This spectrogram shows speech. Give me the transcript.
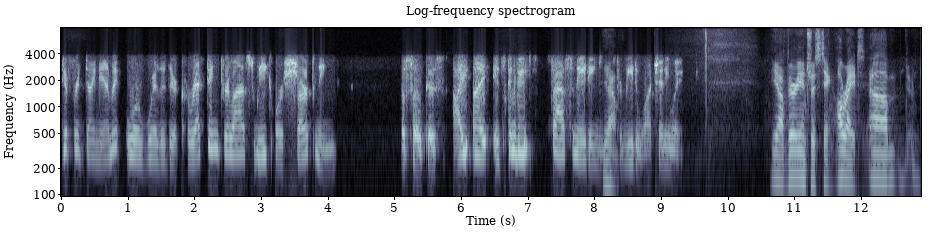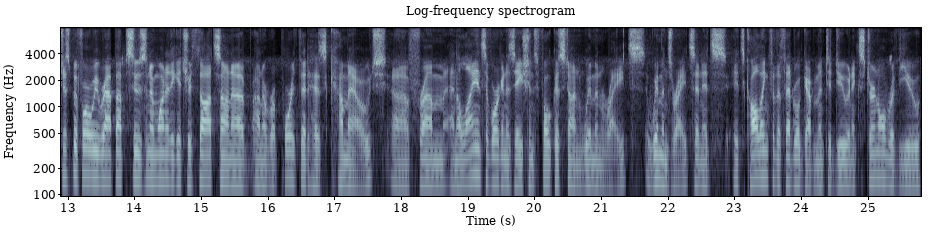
different dynamic or whether they're correcting for last week or sharpening the focus, I, I it's going to be fascinating Yeah. for me to watch anyway. Yeah, very interesting. All right, um, just before we wrap up, Susan, I wanted to get your thoughts on a on a report that has come out uh, from an alliance of organizations focused on women rights, women's rights, and it's it's calling for the federal government to do an external review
